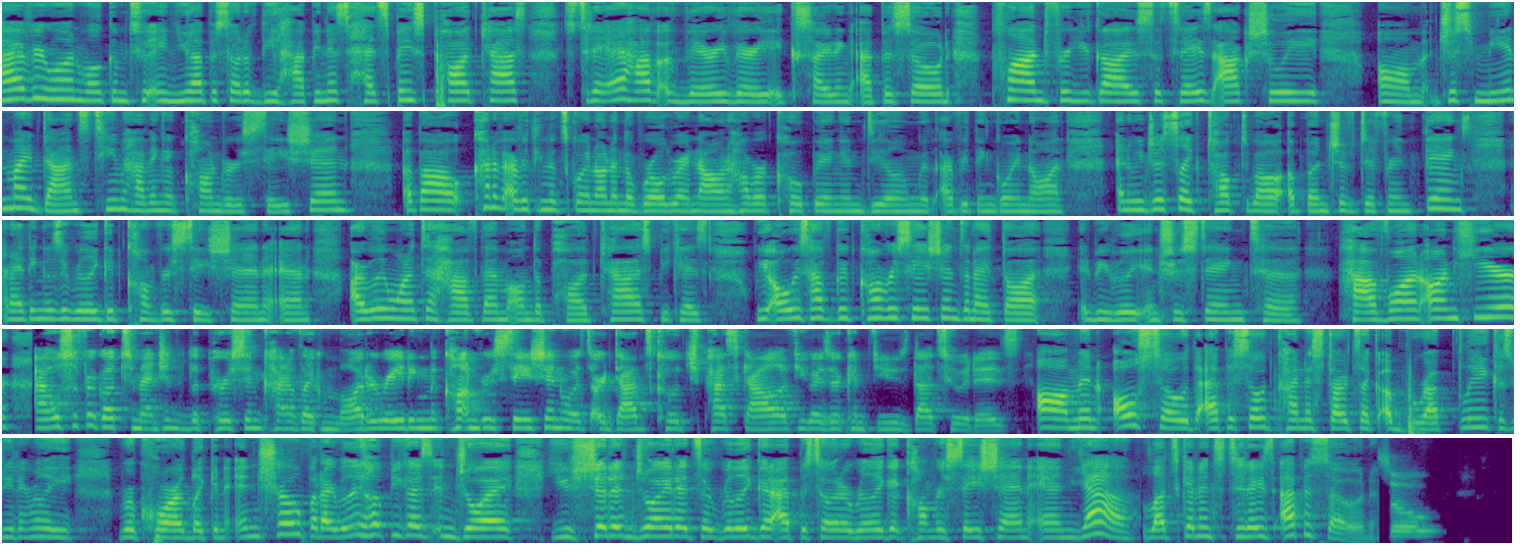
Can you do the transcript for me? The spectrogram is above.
Hi, everyone. Welcome to a new episode of the Happiness Headspace podcast. So, today I have a very, very exciting episode planned for you guys. So, today is actually um, just me and my dance team having a conversation about kind of everything that's going on in the world right now and how we're coping and dealing with everything going on. And we just like talked about a bunch of different things. And I think it was a really good conversation. And I really wanted to have them on the podcast because we always have good conversations. And I thought it'd be really interesting to have one on here. I also forgot to mention that the person kind of like moderating the conversation was our dance coach Pascal. If you guys are confused, that's who it is. Um and also the episode kind of starts like abruptly because we didn't really record like an intro, but I really hope you guys enjoy. You should enjoy it. It's a really good episode, a really good conversation. And yeah, let's get into today's episode. So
